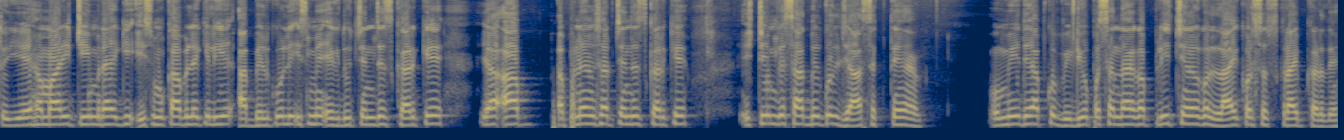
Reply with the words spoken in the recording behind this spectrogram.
तो ये हमारी टीम रहेगी इस मुकाबले के लिए। आप बिल्कुल ही इसमें एक दो चेंजेस करके या आप अपने अनुसार चेंजेस करके इस टीम के साथ बिल्कुल जा सकते हैं। उम्मीद है आपको वीडियो पसंद आएगा। प्लीज़ चैनल को लाइक और सब्सक्राइब कर दें।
